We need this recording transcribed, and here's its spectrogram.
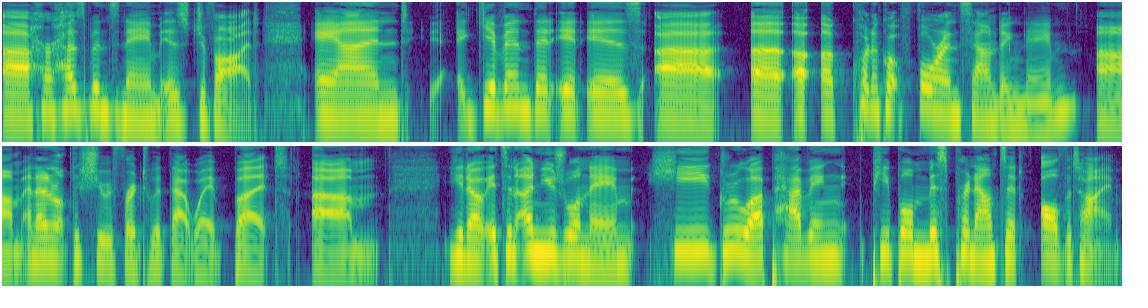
uh, her husband's name is Javad, and given that it is uh, a, a, a quote unquote foreign sounding name, um, and I don't think she referred to it that way, but um, you know, it's an unusual name. He grew up having people mispronounce it all the time.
